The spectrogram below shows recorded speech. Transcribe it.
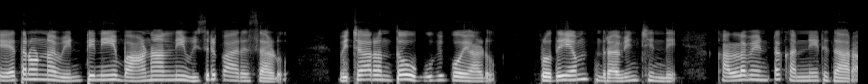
చేతనున్న వింటిని బాణాల్ని విసిరిపారేశాడు. విచారంతో ఊగిపోయాడు. హృదయం ద్రవించింది. కళ్ళ వెంట కన్నీటి ధార.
